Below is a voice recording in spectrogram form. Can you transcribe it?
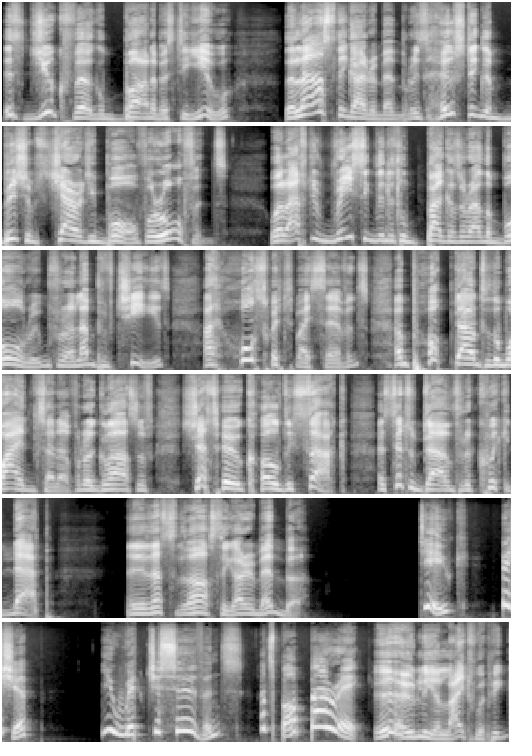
It's Duke Fergal Barnabas to you. The last thing I remember is hosting the Bishop's Charity Ball for orphans. Well, after racing the little buggers around the ballroom for a lump of cheese, I horsewhipped my servants and popped down to the wine cellar for a glass of Chateau Cul de Sac and settled down for a quick nap. Uh, that's the last thing I remember. Duke, Bishop, you whipped your servants? That's barbaric. Uh, only a light whipping.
